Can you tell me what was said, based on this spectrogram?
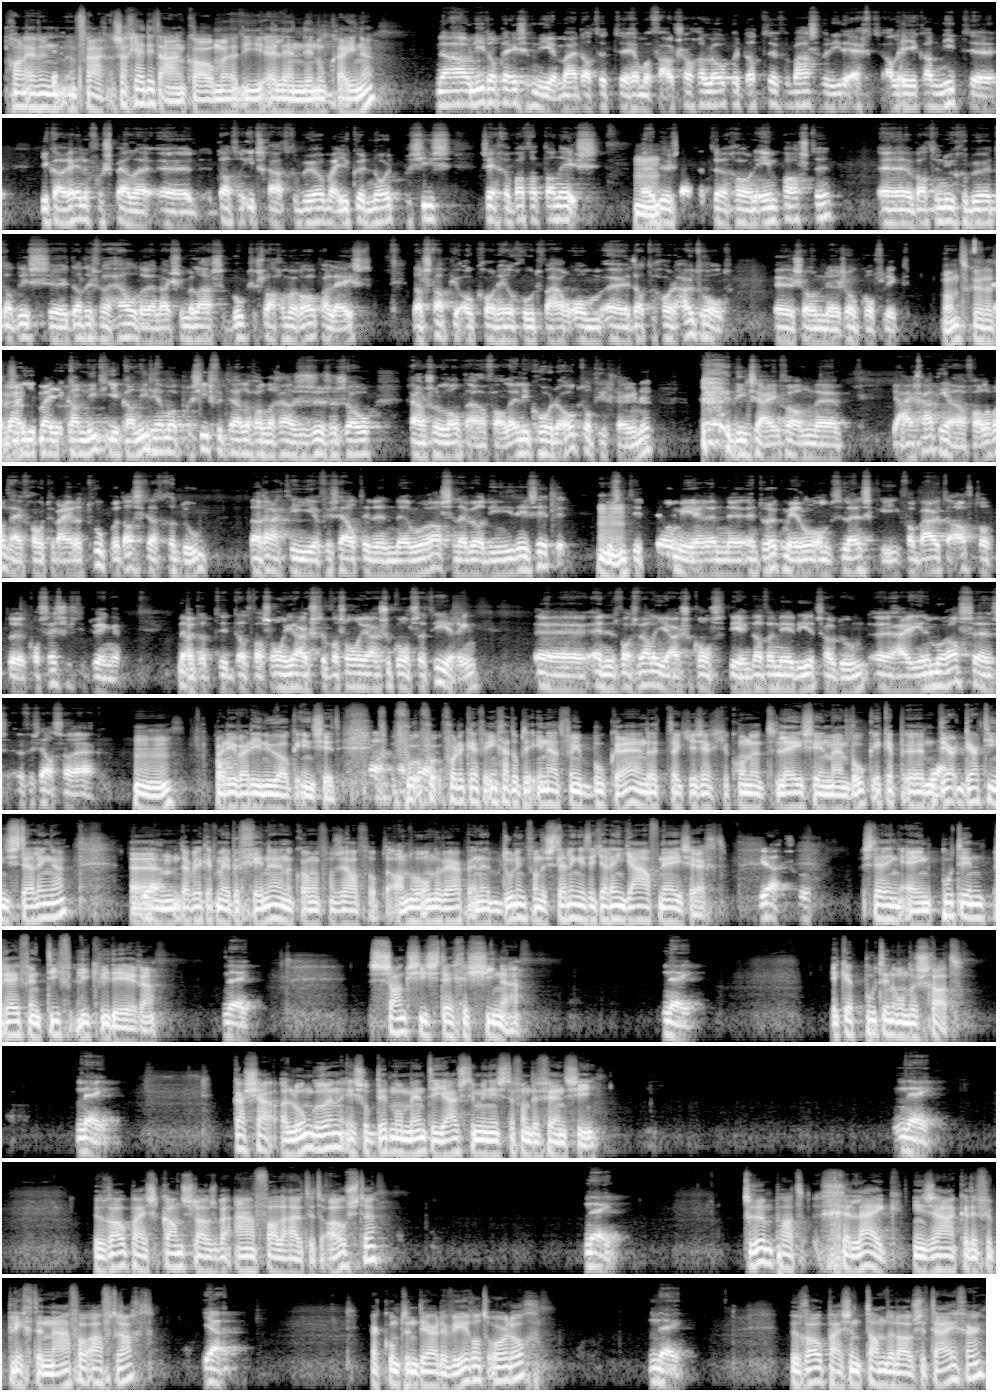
Gewoon even een, een vraag. Zag jij dit aankomen, die ellende in Oekraïne? Nou, niet op deze manier, maar dat het uh, helemaal fout zou gaan lopen, dat uh, verbaast me niet echt. Alleen je kan niet, uh, je kan redelijk voorspellen dat er iets gaat gebeuren, maar je kunt nooit precies zeggen wat dat dan is. Mm. dus dat het gewoon inpaste. wat er nu gebeurt, dat is, dat is wel helder. En als je mijn laatste boek, De Slag om Europa, leest, dan snap je ook gewoon heel goed waarom dat er gewoon uitrolt, zo'n zo'n conflict. Want, dat is... maar, je, maar je, kan niet, je kan niet helemaal precies vertellen van dan gaan ze zus en zo gaan ze een land aanvallen. En ik hoorde ook tot diegene die zei van uh, ja, hij gaat niet aanvallen, want hij heeft gewoon te weinig troepen. Want als hij dat gaat doen, dan raakt hij uh, verzeild in een uh, moeras en daar wil hij niet in zitten. Dus het is veel meer een, een drukmiddel om Zelensky van buitenaf tot concessies te dwingen. Nou, dat, dat was, onjuiste, was een onjuiste constatering. Uh, en het was wel een juiste constatering dat wanneer hij het zou doen, uh, hij in een moeras uh, verzeld zou raken. Mm-hmm. Waar, die, waar die nu ook in zit. Ja, voor, voor, voordat ik even ingaat op de inhoud van je boek, hè, en dat, dat je zegt je kon het lezen in mijn boek. Ik heb ja. dertien stellingen. Um, daar wil ik even mee beginnen en dan komen we vanzelf op de andere onderwerpen. En de bedoeling van de stelling is dat je alleen ja of nee zegt. Ja, is goed. Stelling 1. Poetin preventief liquideren. Nee. Sancties tegen China. Nee. Ik heb Poetin onderschat. Nee. Kasia Longeren is op dit moment de juiste minister van Defensie. Nee. Europa is kansloos bij aanvallen uit het oosten. Nee. Trump had gelijk in zaken de verplichte NAVO-afdracht. Ja. Er komt een derde wereldoorlog. Nee. Europa is een tandeloze tijger.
